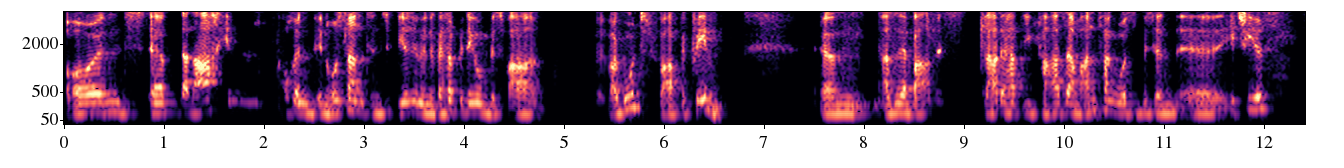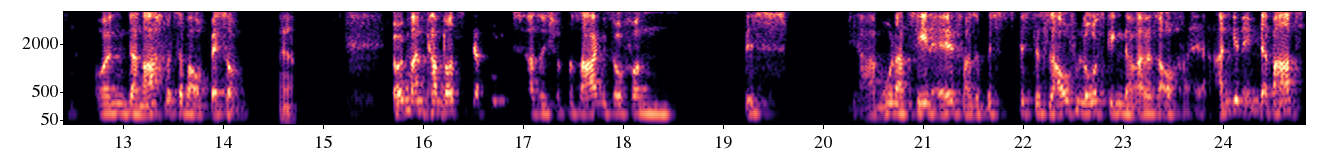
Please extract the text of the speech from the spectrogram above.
und ähm, danach in, auch in, in Russland, in Sibirien, in den Wetterbedingungen, das war, war gut, war bequem. Ähm, also der Bart ist, klar, der hat die Phase am Anfang, wo es ein bisschen äh, itchy ist. Und danach wird es aber auch besser. Ja. Irgendwann kam trotzdem der Punkt, also ich würde mal sagen, so von bis ja, Monat 10, 11, also bis, bis das Laufen losging, da war das auch äh, angenehm, der Bart.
